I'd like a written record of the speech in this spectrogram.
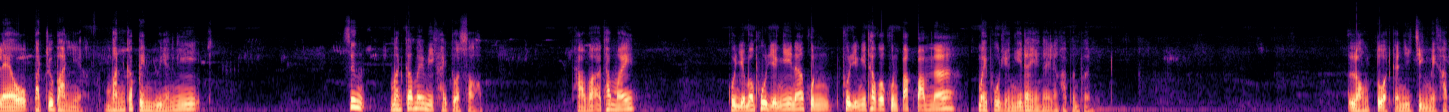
แล้วปัจจุบันเนี่ยมันก็เป็นอยู่อย่างนี้ ซึ่งมันก็ไม่มีใครตรวจสอบ ถามว่าทำไม คุณอย่ามาพูดอย่างนี้นะ คุณพูดอย่างนี้เท่ากับคุณปักปั๊มนะ ไม่พูดอย่างนี้ได้อยังไงล่ะครับเพื่อนๆลองตรวจกันจริงๆไหมครับ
